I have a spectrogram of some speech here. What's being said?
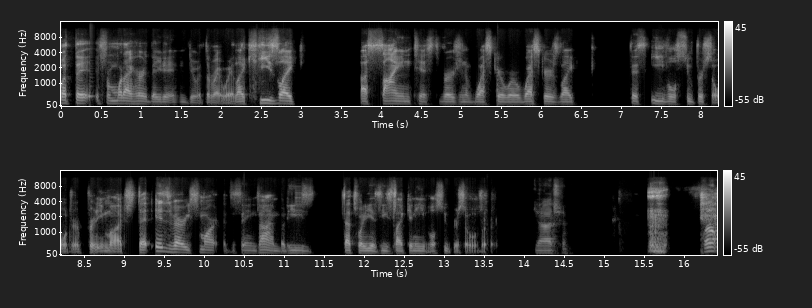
but they from what i heard they didn't do it the right way. Like he's like a scientist version of wesker where wesker's like this evil super soldier pretty much that is very smart at the same time but he's that's what he is. He's like an evil super soldier. Gotcha. well,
